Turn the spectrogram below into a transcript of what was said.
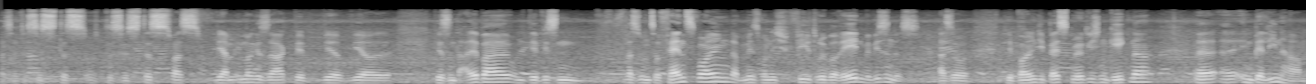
Also das ist das, das, ist das was wir haben immer gesagt, wir, wir, wir, wir sind Alba und wir wissen, was unsere Fans wollen, da müssen wir nicht viel drüber reden, wir wissen das. Also wir wollen die bestmöglichen Gegner äh, in Berlin haben.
